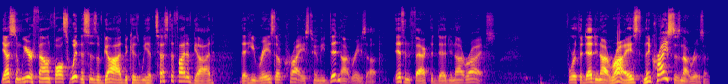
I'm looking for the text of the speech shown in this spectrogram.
Yes, and we are found false witnesses of God because we have testified of God that he raised up Christ, whom he did not raise up, if in fact the dead do not rise. For if the dead do not rise, then Christ is not risen.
